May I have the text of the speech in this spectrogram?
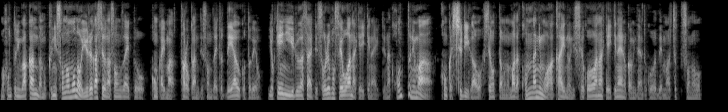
まあ、本当にワカンダの国そのものを揺るがすような存在と、今回まあ、タロカンっていう存在と出会うことで余計に揺るがされて、それも背負わなきゃいけないってなんか本当にまあ、今回首里が背負ったもの、まだこんなにも若いのに背負わなきゃいけないのかみたいなところで、まあちょっとその、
